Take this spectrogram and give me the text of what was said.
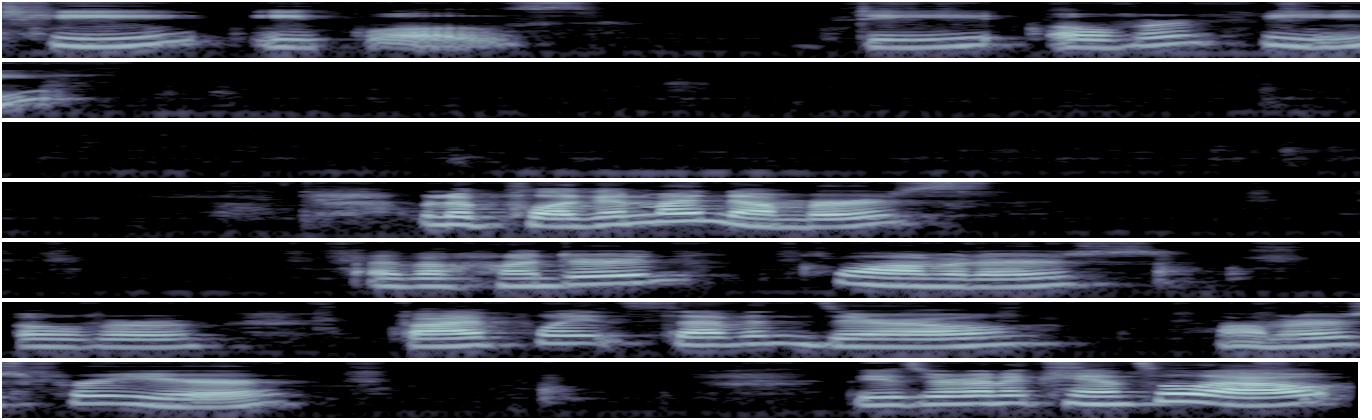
t equals d over v. I'm going to plug in my numbers. I have 100 kilometers over 5.70 kilometers per year. These are going to cancel out,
